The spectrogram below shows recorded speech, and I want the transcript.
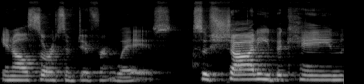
in all sorts of different ways. So, shoddy became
